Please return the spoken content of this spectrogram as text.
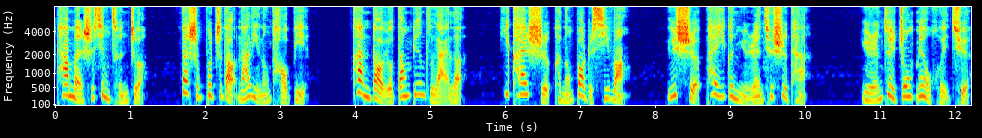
他们是幸存者，但是不知道哪里能逃避。看到有当兵的来了，一开始可能抱着希望，于是派一个女人去试探。女人最终没有回去，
